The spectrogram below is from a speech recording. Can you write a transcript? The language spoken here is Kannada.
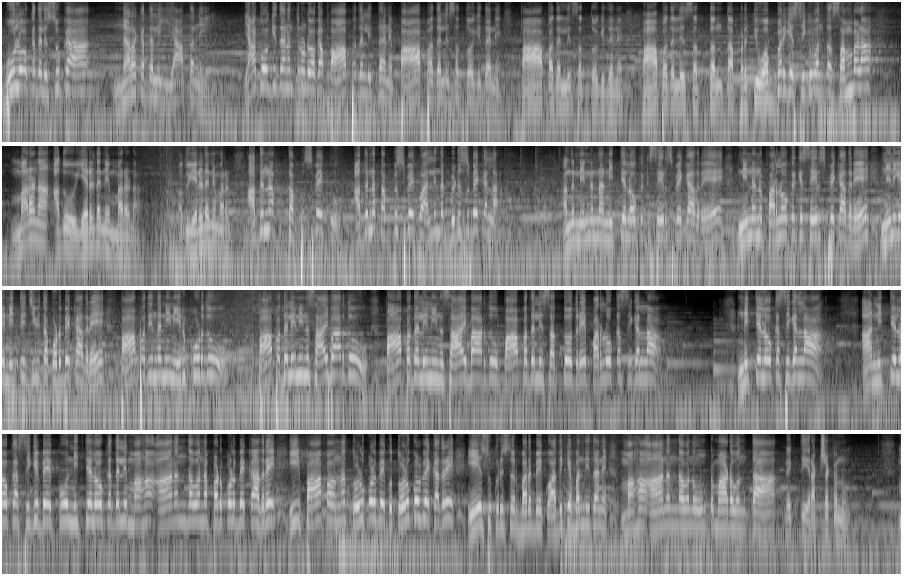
ಭೂಲೋಕದಲ್ಲಿ ಸುಖ, ನರಕದಲ್ಲಿ ಯಾತನೆ. ಯಾಕೆ ಹೋಗಿದ್ದಾನಂತ ನೋಡುವಾಗ ಪಾಪದಲ್ಲಿದ್ದಾನೆ, ಪಾಪದಲ್ಲಿ ಸತ್ತೋಗಿದ್ದಾನೆ ಪಾಪದಲ್ಲಿ ಸತ್ತೋಗಿದ್ದಾನೆ, ಪಾಪದಲ್ಲಿ ಸತ್ತಂಥ ಪ್ರತಿಯೊಬ್ಬರಿಗೆ ಸಿಗುವಂಥ ಸಂಬಳ, ಮರಣ ಅದು ಎರಡನೇ ಮರಣ. ಅದು ಎರಡನೇ ಮರಣ. ಅದನ್ನು ತಪ್ಪಿಸ್ಬೇಕು ಅದನ್ನು ತಪ್ಪಿಸ್ಬೇಕು, ಅಲ್ಲಿಂದ ಬಿಡಿಸ್ಬೇಕಲ್ಲ. ಅಂದ್ರೆ ನಿನ್ನನ್ನು ನಿತ್ಯ ಲೋಕಕ್ಕೆ ಸೇರಿಸ್ಬೇಕಾದ್ರೆ, ನಿನ್ನನ್ನು ಪರಲೋಕಕ್ಕೆ ಸೇರಿಸ್ಬೇಕಾದ್ರೆ, ನಿನಗೆ ನಿತ್ಯ ಜೀವಿತ ಕೊಡಬೇಕಾದ್ರೆ ಪಾಪದಿಂದ ನೀನು ಇರಕೂಡ್ದು. ಪಾಪದಲ್ಲಿ ನೀನು ಸಾಯಬಾರ್ದು. ಪಾಪದಲ್ಲಿ ನೀನು ಸಾಯಬಾರ್ದು. ಪಾಪದಲ್ಲಿ ಸತ್ತೋದ್ರೆ ಪರಲೋಕ ಸಿಗಲ್ಲ. ನಿತ್ಯ ಲೋಕ ಸಿಗಲ್ಲ. ಆ ನಿತ್ಯಲೋಕ ಸಿಗಬೇಕು, ನಿತ್ಯಲೋಕದಲ್ಲಿ ಮಹಾ ಆನಂದವನ್ನು ಪಡ್ಕೊಳ್ಬೇಕಾದ್ರೆ ಈ ಪಾಪವನ್ನು ತೊಳ್ಕೊಳ್ಬೇಕು, ತೊಳ್ಕೊಳ್ಬೇಕಾದ್ರೆ ಏಸು ಕ್ರಿಸ್ತರು ಬರಬೇಕು. ಅದಕ್ಕೆ ಬಂದಿದ್ದಾನೆ, ಮಹಾ ಆನಂದವನ್ನು ಉಂಟು ಮಾಡುವಂಥ ವ್ಯಕ್ತಿ, ರಕ್ಷಕನು.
